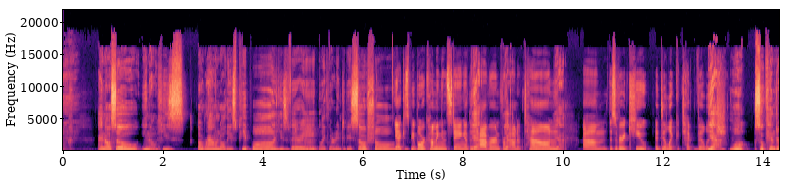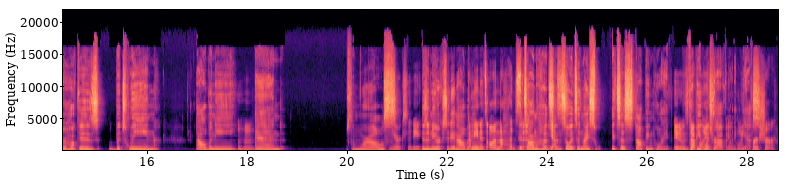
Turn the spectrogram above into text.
And also, you know, he's around all these people. He's very like learning to be social. Mm-hmm. Yeah, because people were coming and staying at the Yeah. tavern from Yeah. out of town. Yeah. Um, this is a very cute, idyllic type village. Yeah. Well, so Kinderhook is between Albany hmm and somewhere else. New York City. Is it New York City and Albany? I mean, it's on the Hudson. it's on the Hudson. Yes. So it's a nice it's a stopping point. it was for definitely people a stopping traveling, point yes. for sure.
